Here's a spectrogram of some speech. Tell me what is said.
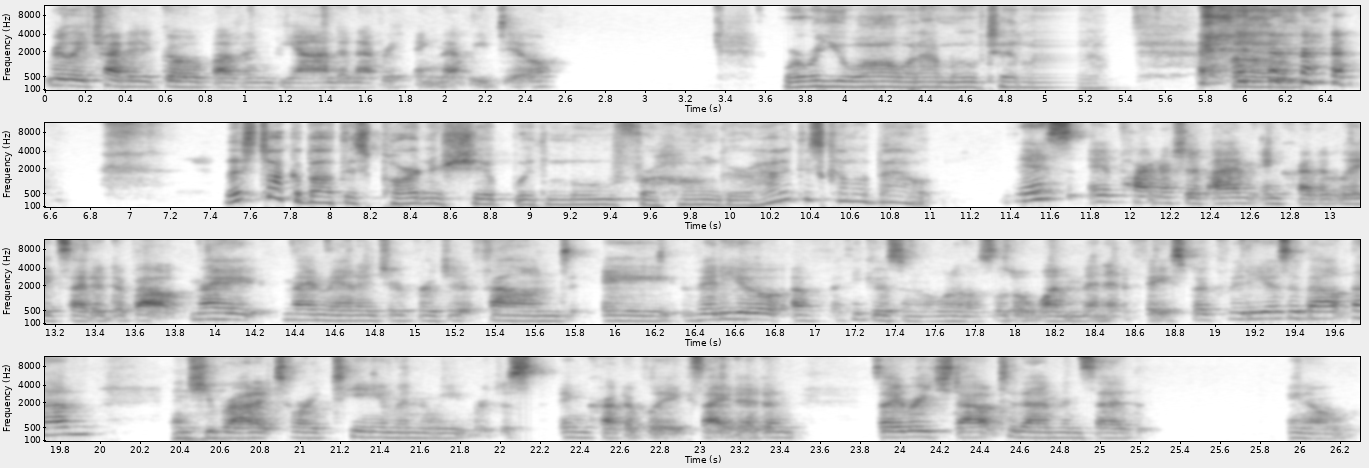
really try to go above and beyond in everything that we do where were you all when I moved to Atlanta? Um, let's talk about this partnership with Move for Hunger. How did this come about? This a partnership I'm incredibly excited about. My my manager Bridget found a video of I think it was in one of those little one minute Facebook videos about them, and she mm-hmm. brought it to our team, and we were just incredibly excited. And so I reached out to them and said, you know,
